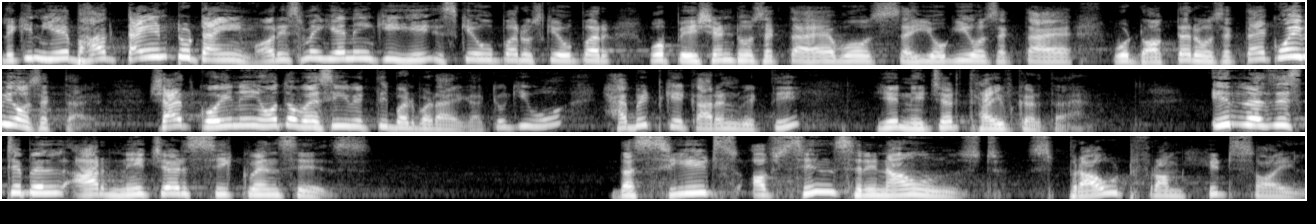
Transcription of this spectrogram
लेकिन ये भाग टाइम टू टाइम, और इसमें यह नहीं कि ये इसके ऊपर, उसके ऊपर वो पेशेंट हो सकता है, वो सहयोगी हो सकता है, वो डॉक्टर हो सकता है, कोई भी हो सकता है। शायद कोई नहीं हो तो वैसे ही व्यक्ति बड़बड़ाएगा, क्योंकि वो हैबिट के कारण व्यक्ति ये नेचर थ्राइव करता है। Irresistible are nature sequences the seeds of sins renounced sprout from hid soil.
